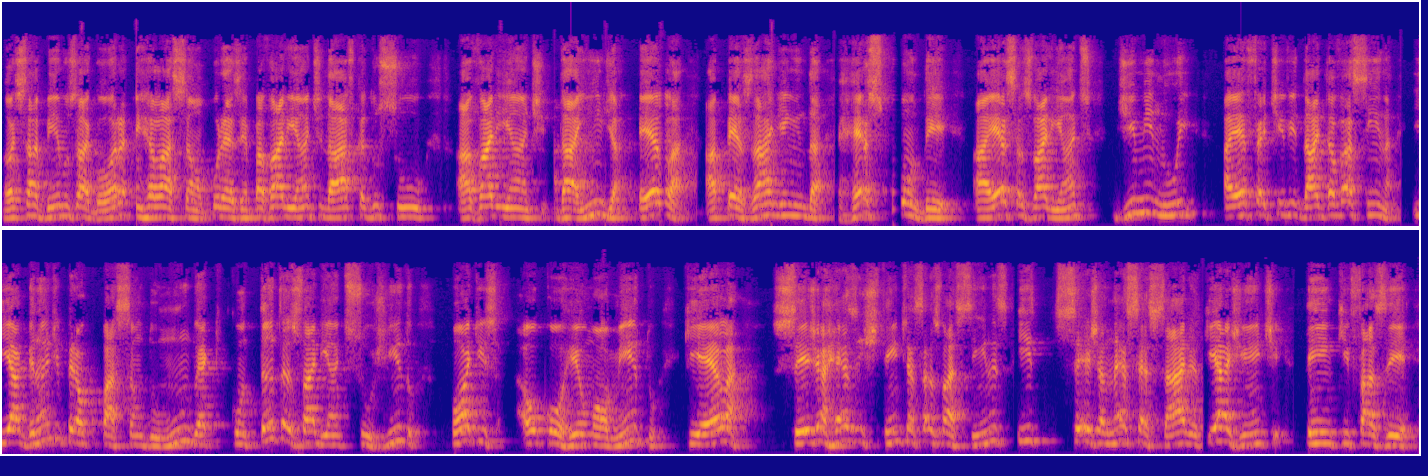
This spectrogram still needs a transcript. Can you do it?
Nós sabemos agora, em relação, por exemplo, à variante da África do Sul, a variante da Índia, ela, apesar de ainda responder a essas variantes, diminui a efetividade da vacina. E a grande preocupação do mundo é que, com tantas variantes surgindo, pode ocorrer um momento que ela seja resistente a essas vacinas e seja necessário que a gente tem que fazer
